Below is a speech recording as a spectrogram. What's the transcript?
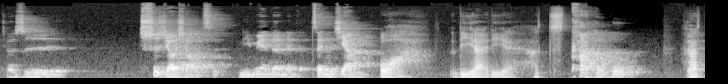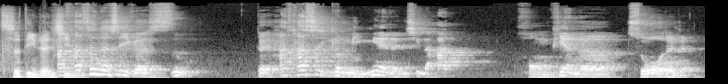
就是《赤脚小子》里面的那个曾江。哇，厉害厉害，他卡头部，他吃定人性，他真的是一个失误，对他，他是一个泯灭人性的，他哄骗了所有的人。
